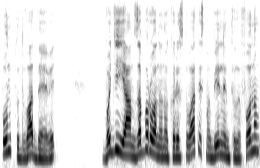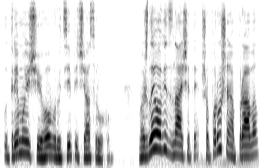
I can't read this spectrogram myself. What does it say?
пункту 2.9, водіям заборонено користуватись мобільним телефоном, утримуючи його в руці під час руху. Важливо відзначити, що порушення правил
